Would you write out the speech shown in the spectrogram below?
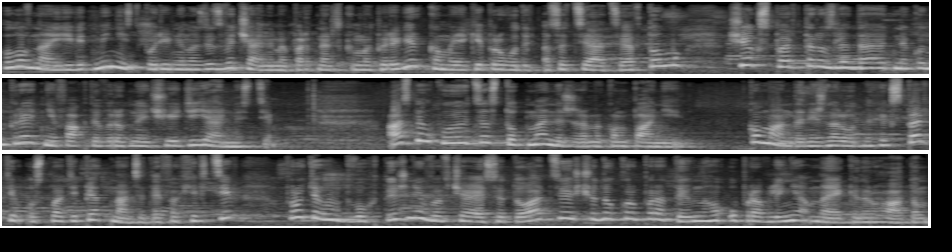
Головна її відмінність порівняно зі звичайними партнерськими перевірками, які проводить асоціація, в тому, що експерти розглядають не конкретні факти виробничої діяльності, а спілкуються з топ-менеджерами компанії. Команда міжнародних експертів у складі 15 фахівців протягом двох тижнів вивчає ситуацію щодо корпоративного управління в НАЕК «Енергоатом»,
